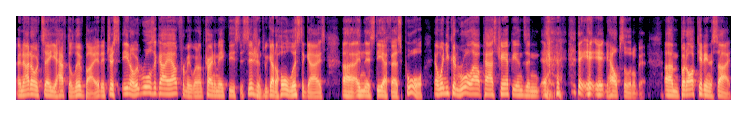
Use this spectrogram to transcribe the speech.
and I don't say you have to live by it. It just, you know, it rules a guy out for me when I'm trying to make these decisions. We got a whole list of guys uh, in this DFS pool, and when you can rule out past champions, and it, it helps a little bit. Um, but all kidding aside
